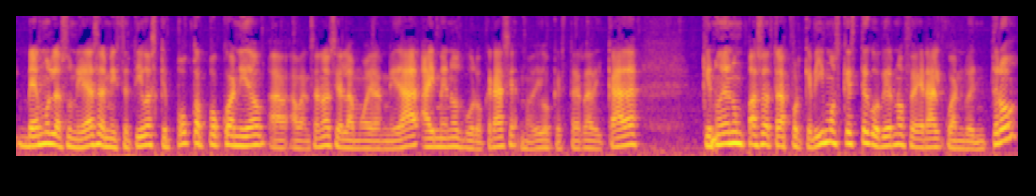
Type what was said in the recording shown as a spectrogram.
vemos las unidades administrativas que poco a poco han ido avanzando hacia la modernidad, hay menos burocracia, no digo que esté erradicada, que no den un paso atrás, porque vimos que este gobierno federal cuando entró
